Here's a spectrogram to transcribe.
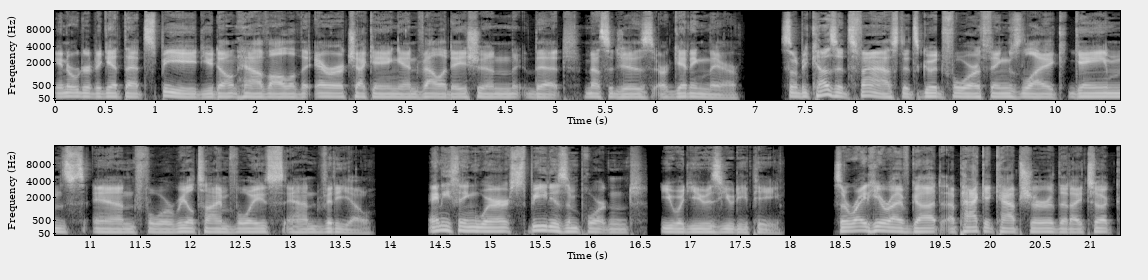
In order to get that speed, you don't have all of the error checking and validation that messages are getting there. So, because it's fast, it's good for things like games and for real time voice and video. Anything where speed is important, you would use UDP. So, right here, I've got a packet capture that I took,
